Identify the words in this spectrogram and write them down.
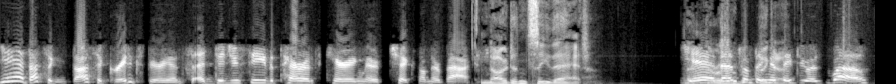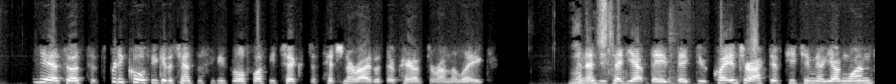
Yeah, that's a that's a great experience. Uh, did you see the parents carrying their chicks on their back? No, didn't see that. yeah, that's something that they do as well. Yeah, so it's it's pretty cool if you get a chance to see these little fluffy chicks just hitching a ride with their parents around the lake. And as you stuff. said, yep, they they do quite interactive, teaching their young ones.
